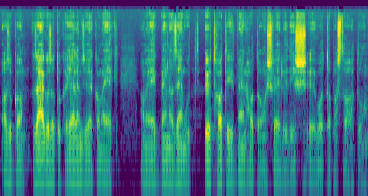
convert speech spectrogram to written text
azok az ágazatok a jellemzőek, amelyek, amelyekben az elmúlt 5-6 évben hatalmas fejlődés volt tapasztalható.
